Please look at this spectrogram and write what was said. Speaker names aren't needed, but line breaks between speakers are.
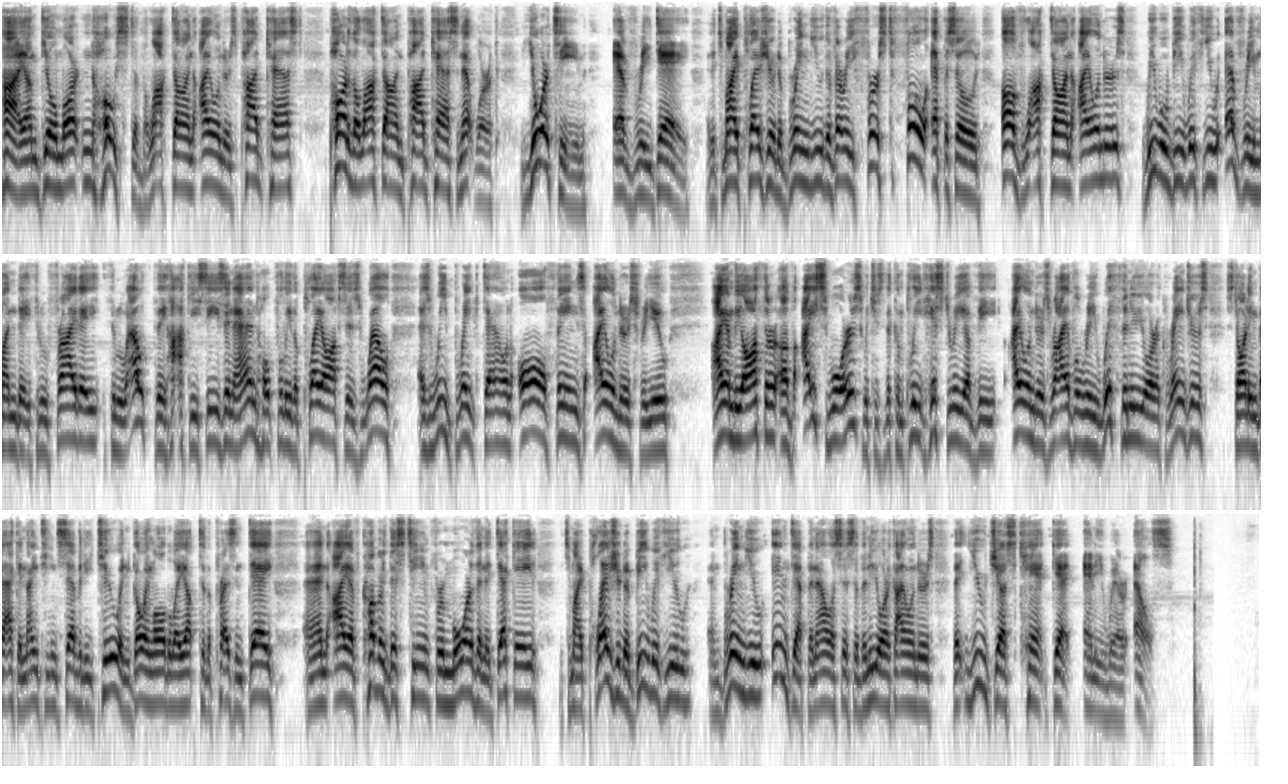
Hi, I'm Gil Martin, host of the Locked On Islanders podcast, part of the Locked On Podcast Network, your team every day. And it's my pleasure to bring you the very first full episode of Locked On Islanders. We will be with you every Monday through Friday throughout the hockey season and hopefully the playoffs as well as we break down all things Islanders for you. I am the author of Ice Wars, which is the complete history of the Islanders' rivalry with the New York Rangers, starting back in 1972 and going all the way up to the present day. And I have covered this team for more than a decade. It's my pleasure to be with you and bring you in depth analysis of the New York Islanders that you just can't get anywhere else.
